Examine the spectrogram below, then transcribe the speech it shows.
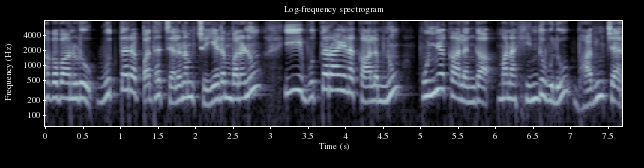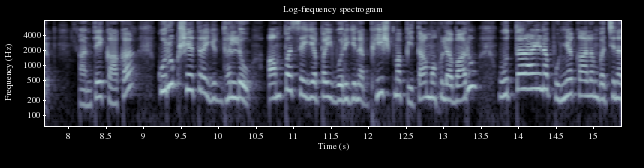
భగవానుడు ఉత్తర పథ చలనం చేయడం వలను ఈ ఉత్తరాయణ కాలంను పుణ్యకాలంగా మన హిందువులు భావించారు. అంతేకాక కురుక్షేత్ర యుద్ధంలో అంపశయ్యపై ఒరిగిన భీష్మ పితామహుల వారు ఉత్తరాయణ పుణ్యకాలం వచ్చిన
